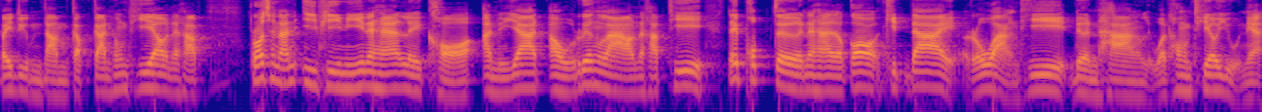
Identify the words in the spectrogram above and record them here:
ไปดื่มด่ากับการท่องเที่ยวนะครับ เพราะฉะนั้น EP นี้นะฮะเลยขออนุญาตเอาเรื่องราวนะครับที่ได้พบเจอนะฮะแล้วก็คิดได้ระหว่างที่เดินทางหรือว่าท่องเที่ยวอยู่เนี่ย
